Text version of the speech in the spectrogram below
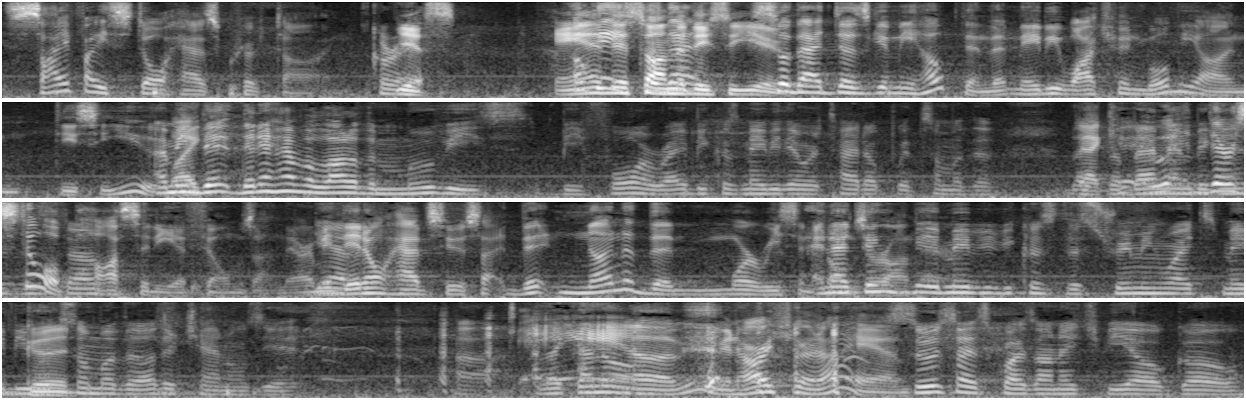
sci-fi still has Krypton? Correct. yes, and Okay, it's so on that- the DCU. So that does give me hope then that maybe Watchmen will be on DCU. I mean, Like, they, they didn't have a lot of the movies before, right? Because maybe they were tied up with some of the like that the could- Batman there's still a and stuff. paucity of films on there. I mean, Yeah, they don't have Suicide. The, none of the more recent And I films are think on it there. may be because the streaming rights maybe Good. with some of the other channels yet. Uh, like I know Damn, you're even harsher than I am. Suicide Squad's on HBO Go,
